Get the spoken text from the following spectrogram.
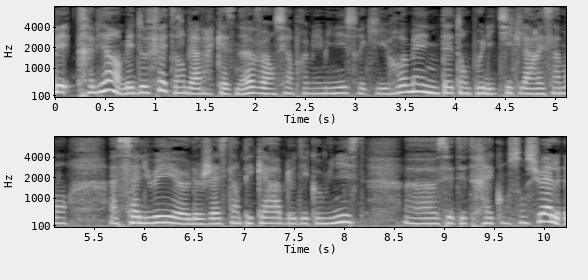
mais très bien. Mais de fait, hein, Bernard Cazeneuve, ancien Premier ministre et qui remet une tête en politique là récemment, a salué le geste impeccable des communistes. Euh, C'était très consensuel.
